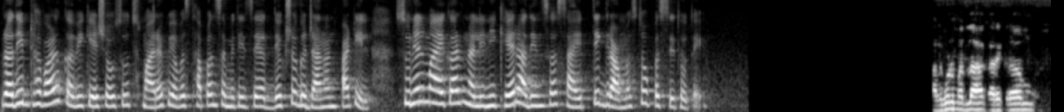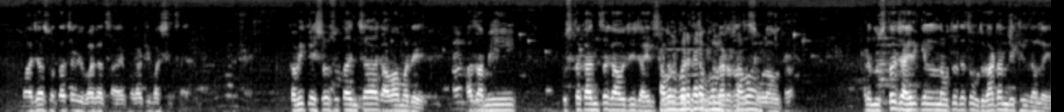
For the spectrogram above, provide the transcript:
प्रदीप ढवळ कवी केशवसूत स्मारक व्यवस्थापन समितीचे अध्यक्ष गजानन पाटील सुनील मायकर नलिनी खेर आदींसह साहित्यिक ग्रामस्थ उपस्थित होते. फाल्गुणमधला हा कार्यक्रम माझ्या स्वतःच्या विभागाचा आहे मराठी भाषेचा आहे. कवी केशव सुतांच्या गावामध्ये आज आम्ही पुस्तकांचं गाव जे जाहीर उद्घाटनाचा सोहळा होता. आणि नुसतं जाहीर केलं नव्हतं त्याचं उद्घाटन देखील झालं आहे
